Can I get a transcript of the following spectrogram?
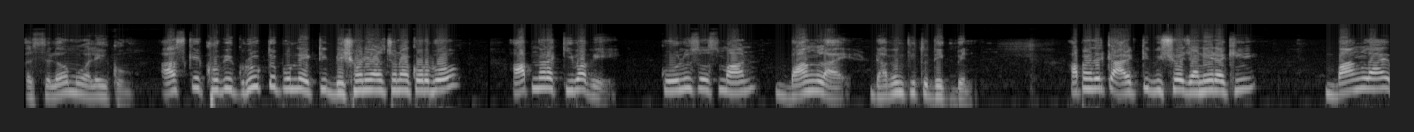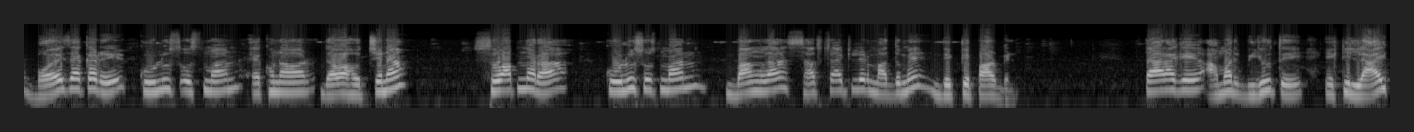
আসসালামু আলাইকুম। আজকে খুবই গুরুত্বপূর্ণ একটি বিষয় নিয়ে আলোচনা করব। আপনারা কীভাবে কৌলুস ওসমান বাংলায় ডাবিং কিন্তু দেখবেন। আপনাদেরকে আরেকটি বিষয় জানিয়ে রাখি, বাংলায় বয়েজ আকারে কৌলুস ওসমান এখন আর দেওয়া হচ্ছে না। সো আপনারা কৌলুস ওসমান বাংলা সাবটাইটেলের মাধ্যমে দেখতে পারবেন। তার আগে আমার ভিডিওতে একটি লাইক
